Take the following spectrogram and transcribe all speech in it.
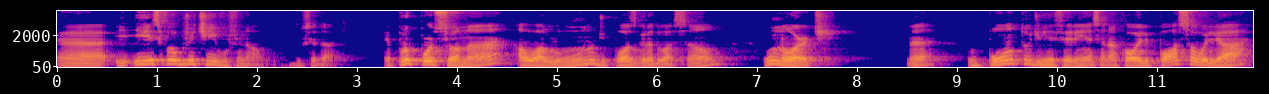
É, e, e, esse foi o objetivo final do SEDAC. É proporcionar ao aluno de pós-graduação um norte, né? um ponto de referência na qual ele possa olhar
